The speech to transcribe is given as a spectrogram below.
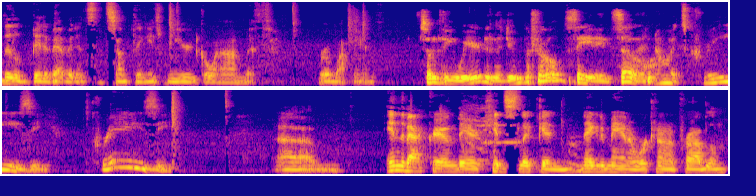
little bit of evidence that something is weird going on with Robot Man. Something weird in the Doom Patrol? Say it ain't I so. know it's crazy, crazy. Um, in the background, there, Kid Slick and Negative Man are working on a problem.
